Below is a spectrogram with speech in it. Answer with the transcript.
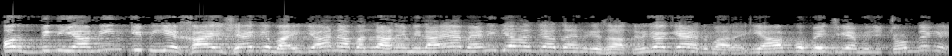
اور بن یامین کی بھی یہ خواہش ہے کہ بھائی جان، اب اللہ نے ملایا، میں نہیں جانا چاہتا ان کے ساتھ۔ ان کا کیا اعتبار ہے؟ یہ آپ کو بیچ گئے، مجھے چھوڑ دیں گے۔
